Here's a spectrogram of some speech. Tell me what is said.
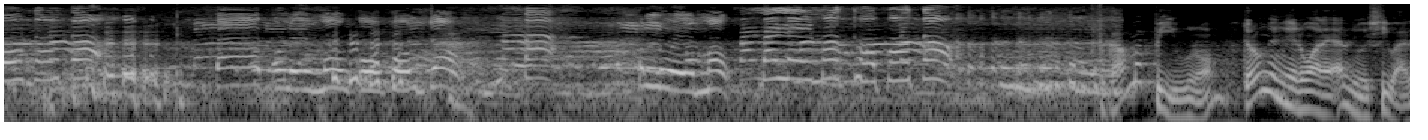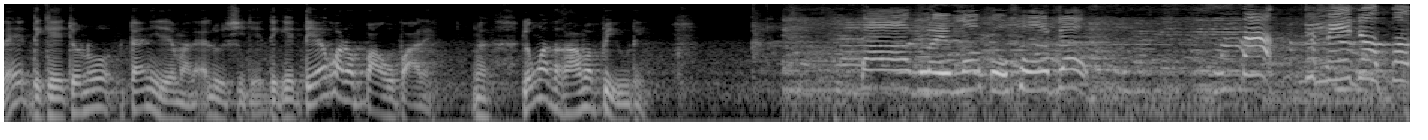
ပါပလွေမုတ်ကိုပိုတော့ပလွေမုတ်ပလွေမုတ်ကိုပိုတော့စကားမပီဘူးနော်ကျွန်တော်ငငယ်တုန်းကလည်းအဲ့လိုရှိပါတယ်တကယ်ကျွန်တော်တန်းနေတယ်မှာလည်းအဲ့လိုရှိတယ်တကယ်တရားကတော့ပါဖို့ပါတယ်လုံးဝစကားမပီဘူးလေပါပလွေမုတ်ကိုပိုတော့ပါတမေတော့ပို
